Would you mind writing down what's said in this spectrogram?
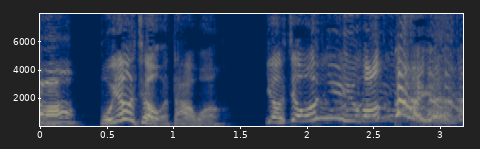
大王？不要叫我大王，要叫我女王大人。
